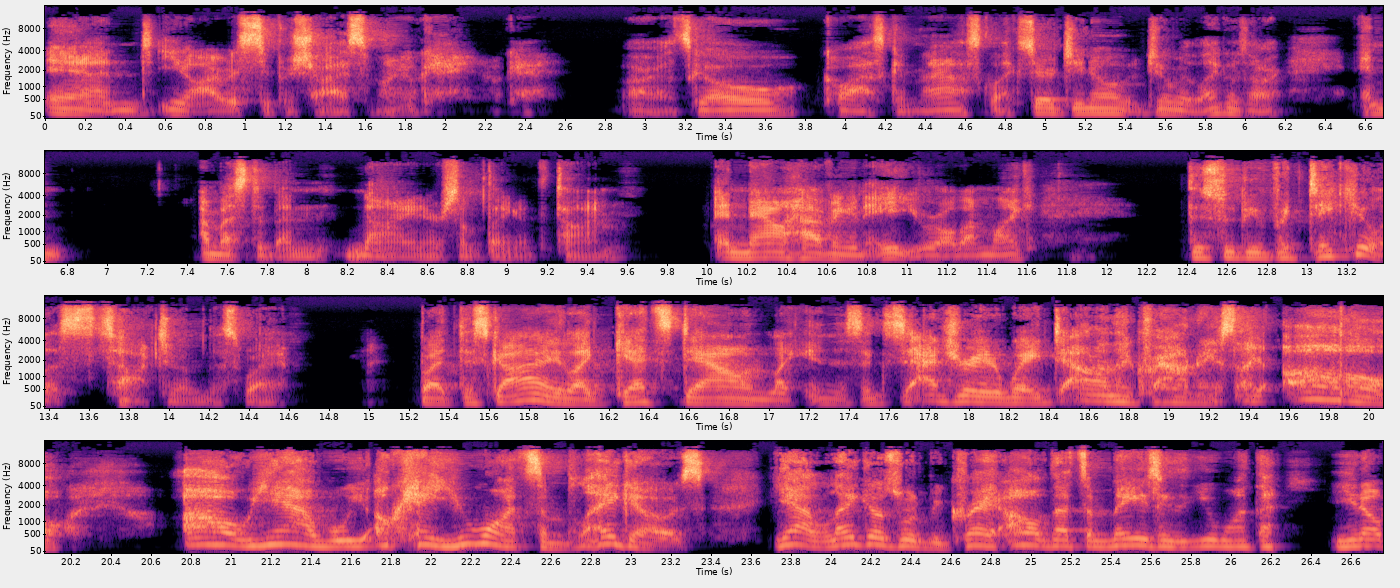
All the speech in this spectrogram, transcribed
And you know, I was super shy, so I'm like, "Okay, okay, all right, let's go go ask him. Ask like, sir, do you know do you know where the Legos are?" And I must have been nine or something at the time. And now having an eight year old, I'm like, this would be ridiculous to talk to him this way. But this guy like gets down like in this exaggerated way down on the ground. And he's like, oh, oh yeah, we okay. You want some Legos? Yeah, Legos would be great. Oh, that's amazing that you want that. You know,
